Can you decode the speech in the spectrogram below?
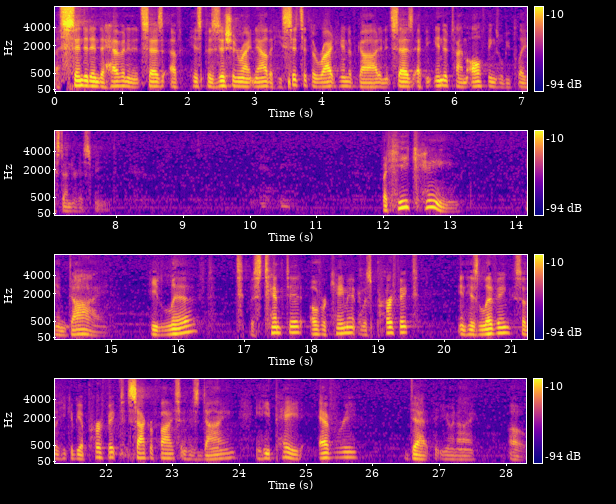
ascended into heaven. And it says of his position right now that he sits at the right hand of God. And it says at the end of time, all things will be placed under his feet. But he came and died. He lived, was tempted, overcame it, was perfect in his living so that he could be a perfect sacrifice in his dying. And he paid every debt that you and I owe.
